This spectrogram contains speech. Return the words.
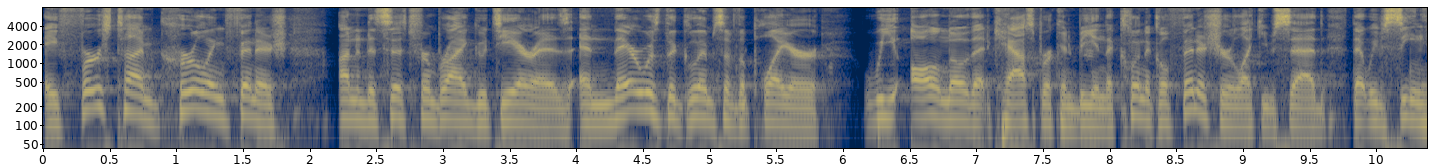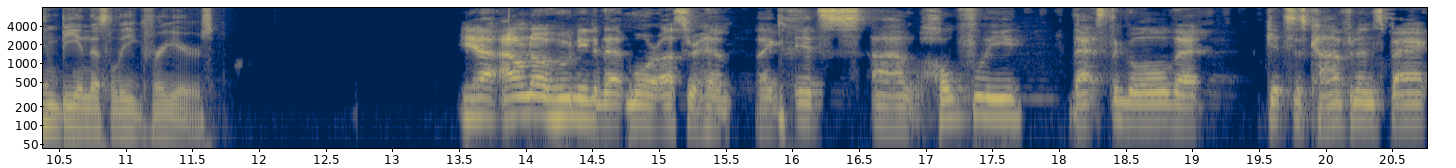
a first time curling finish on an assist from Brian Gutierrez. And there was the glimpse of the player we all know that Casper can be in the clinical finisher, like you said, that we've seen him be in this league for years. Yeah, I don't know who needed that more, us or him. Like, it's um, hopefully that's the goal that gets his confidence back,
